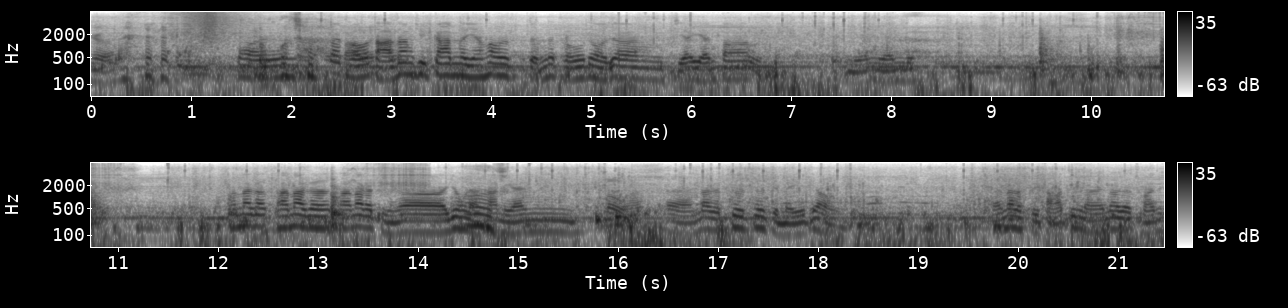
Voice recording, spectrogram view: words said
我操！把头打上去干了，然后整个头都好像结盐巴了，黏黏的。他那个他那个他那个顶啊，用两三年，呃，那个就自己没掉。呃，那个水打进来，那个船洗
